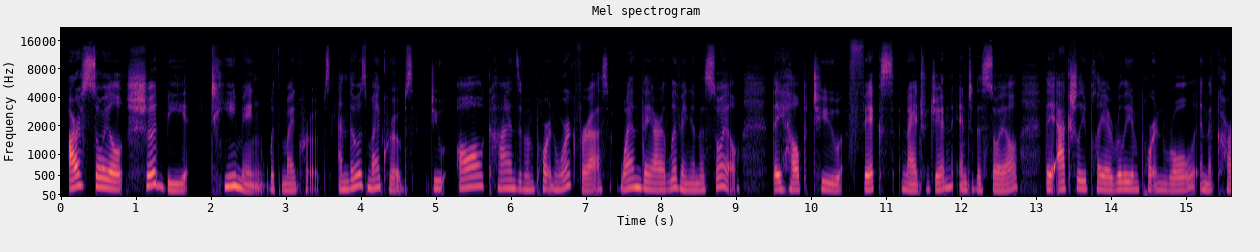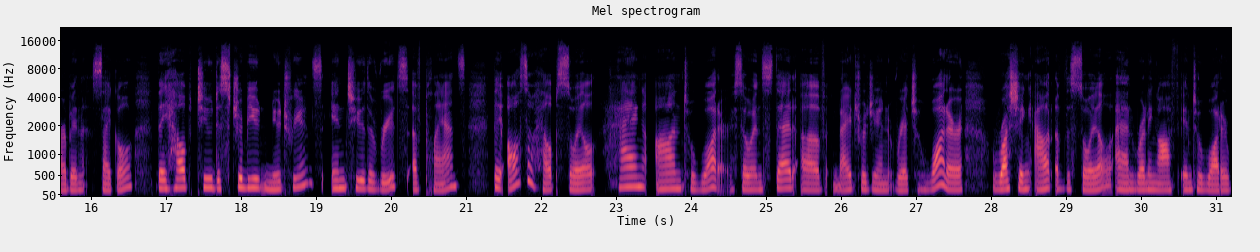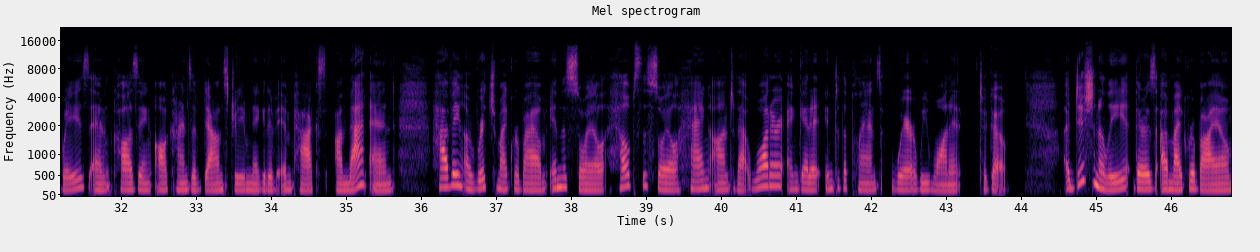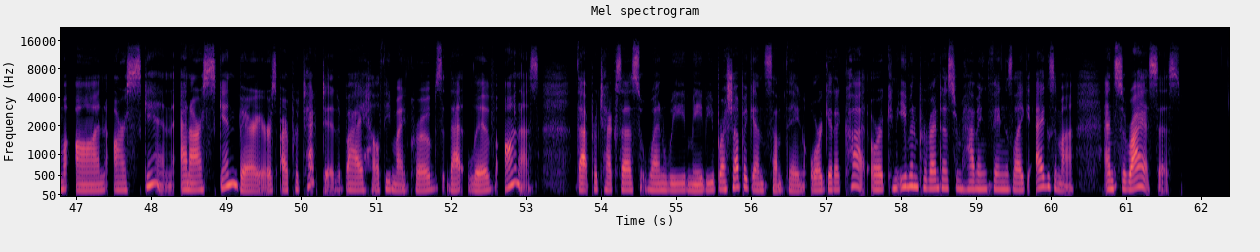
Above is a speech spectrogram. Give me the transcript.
Our soil should be teeming with microbes, and those microbes do all kinds of important work for us when they are living in the soil. They help to fix nitrogen into the soil. They actually play a really important role in the carbon cycle. They help to distribute nutrients into the roots of plants. They also help soil hang on to water. So instead of nitrogen rich water rushing out of the soil and running off into waterways and causing all kinds of downstream negative impacts on that end, having a rich microbiome in the soil helps the soil hang on to that water and get it into the plants where we want it to go. Additionally, there's a microbiome on our skin, and our skin barriers are protected by healthy microbes that live on us. That protects us when we maybe brush up against something or get a cut, or it can even prevent us from having things like eczema and psoriasis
